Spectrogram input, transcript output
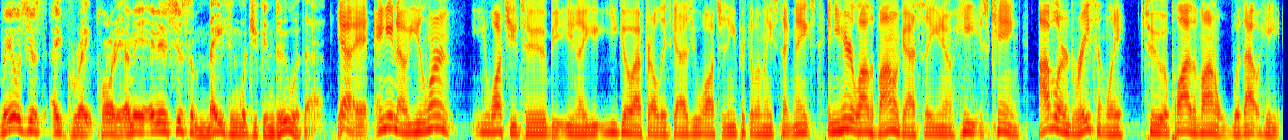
I mean, it was just a great party. I mean, and it's just amazing what you can do with that. Yeah, and you know, you learn you watch YouTube, you, you know, you, you go after all these guys, you watch it, and you pick up on these techniques, and you hear a lot of the vinyl guys say, you know, heat is king. I've learned recently to apply the vinyl without heat,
